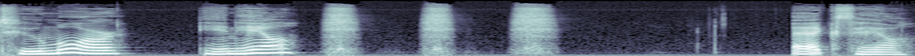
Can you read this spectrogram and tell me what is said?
Two more. Inhale. Exhale.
